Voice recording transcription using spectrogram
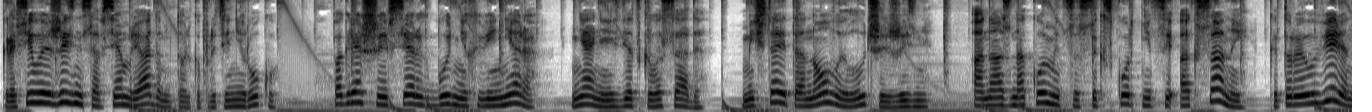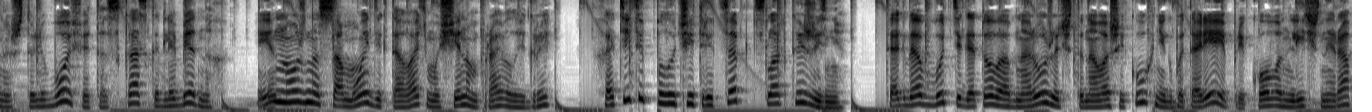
Красивая жизнь совсем рядом, только протяни руку – Погрязшая в серых буднях Венера, няня из детского сада, мечтает о новой, лучшей жизни. Она знакомится с экскортницей Оксаной, которая уверена, что любовь – это сказка для бедных, и нужно самой диктовать мужчинам правила игры. Хотите получить рецепт сладкой жизни? Тогда будьте готовы обнаружить, что на вашей кухне к батарее прикован личный раб.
